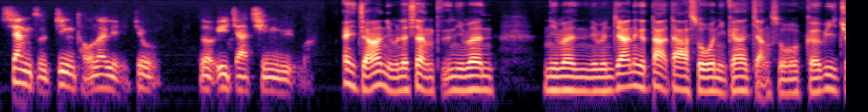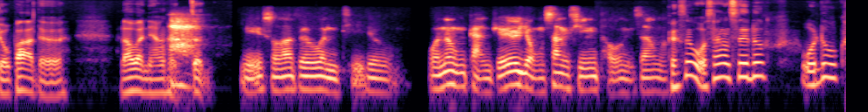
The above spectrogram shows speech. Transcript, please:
巷子尽头那里就只有一家青旅嘛。哎，讲到你们的巷子，你们、你们、你们家那个大大说，你跟他讲说，隔壁酒吧的老板娘很正。你一说到这个问题就，就我那种感觉又涌上心头，你知道吗？可是我上次路，我路过，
